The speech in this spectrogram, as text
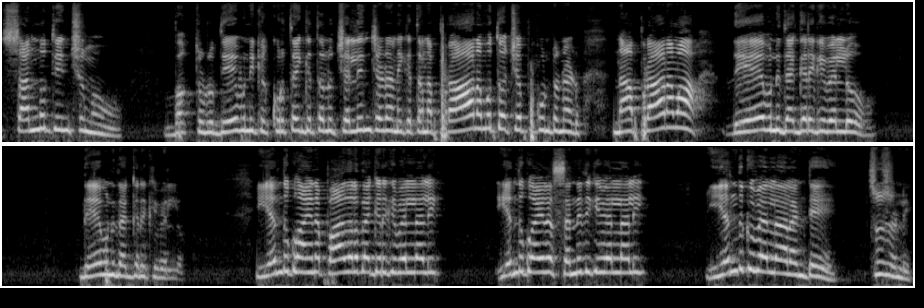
సన్నుతించుము భక్తుడు దేవునికి కృతజ్ఞతలు చెల్లించడానికి తన ప్రాణముతో చెప్పుకుంటున్నాడు. నా ప్రాణమా? దేవుని దగ్గరికి వెళ్ళు. దేవుని దగ్గరికి వెళ్ళు. ఎందుకు ఆయన పాదల దగ్గరికి వెళ్ళాలి? ఎందుకు ఆయన సన్నిధికి వెళ్ళాలి? ఎందుకు వెళ్ళాలంటే చూసండి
